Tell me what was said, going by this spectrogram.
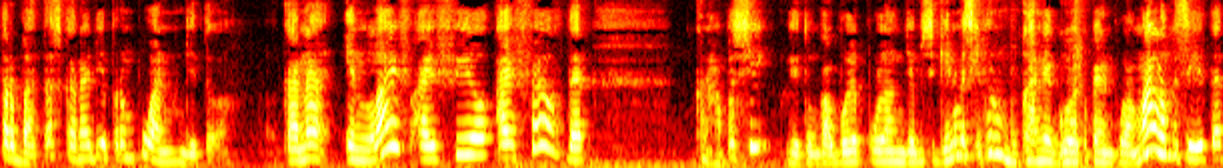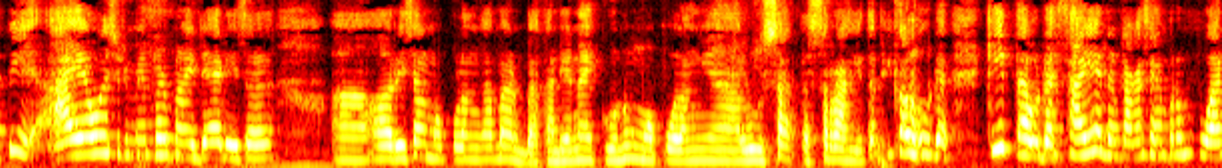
terbatas karena dia perempuan gitu. Karena in life I feel I felt that kenapa sih? Gitu nggak boleh pulang jam segini meskipun bukannya gue kepengen pulang malam sih tapi I always remember my daddy so, uh, oh Rizal mau pulang kapan? Bahkan dia naik gunung mau pulangnya lusa terserah gitu. Tapi kalau udah kita udah saya dan kakak saya yang perempuan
